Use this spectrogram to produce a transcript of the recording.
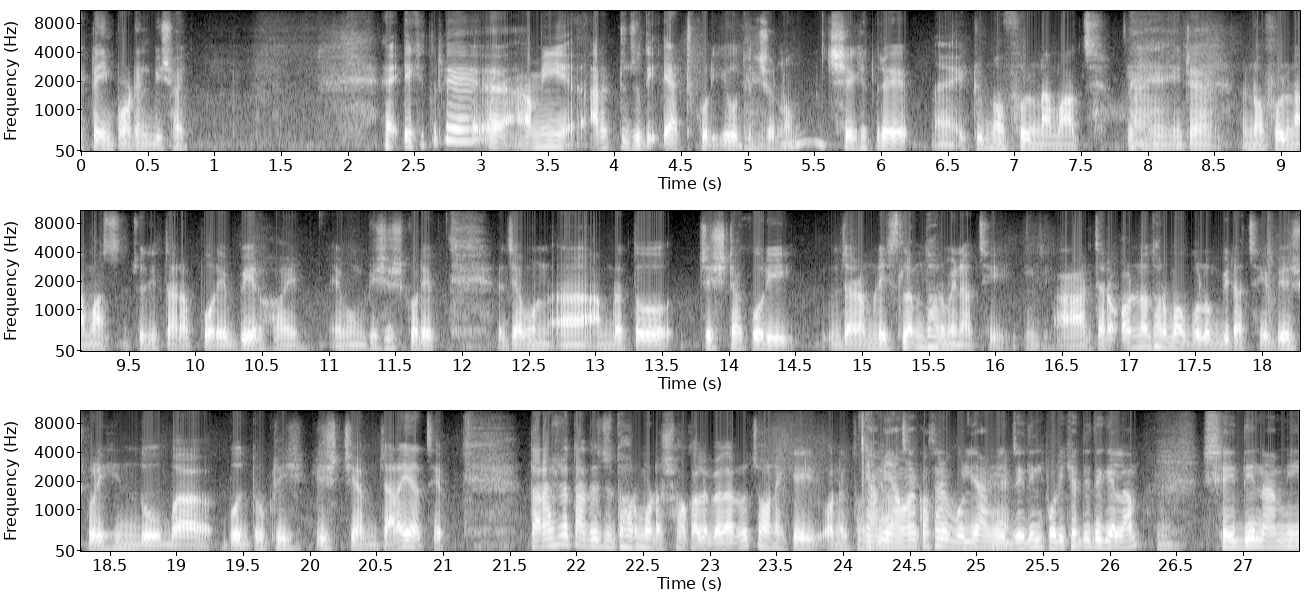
একটা ইম্পর্টেন্ট বিষয়। হ্যাঁ এক্ষেত্রে আমি আরেকটু যদি অ্যাড করি ওদের জন্য সেক্ষেত্রে একটু নফল নামাজ হ্যাঁ এটা নফল নামাজ যদি তারা পরে বের হয় এবং বিশেষ করে যেমন আমরা তো চেষ্টা করি যারা আমরা ইসলাম ধর্মের আছি আর যারা অন্য ধর্মাবলম্বীর আছে বিশেষ করে হিন্দু বা বৌদ্ধ খ্রিস- খ্রিস্টান যারাই আছে তারা আসলে তাদের যে ধর্মটা সকালবেলা রয়েছে অনেকেই অনেক আমি আমার। কথাটা বলি আমি হ্যাঁ। যেদিন পরীক্ষা দিতে গেলাম। সেই দিন আমি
